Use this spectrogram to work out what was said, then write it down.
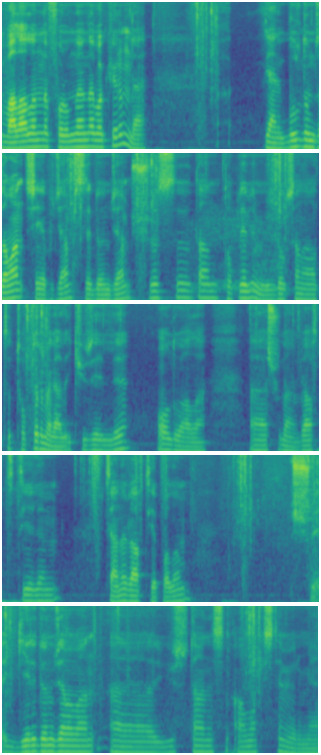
Valhalla'nın forumlarına bakıyorum da yani bulduğum zaman şey yapacağım size döneceğim. Şurasından toplayabilir miyim? 196 toplarım herhalde 250 oldu valla. Ee, şuradan raft diyelim. Bir tane raft yapalım. Şuraya geri döneceğim hemen. Ee, 100 tanesini almak istemiyorum ya.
